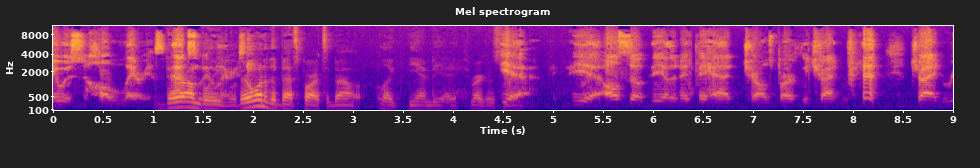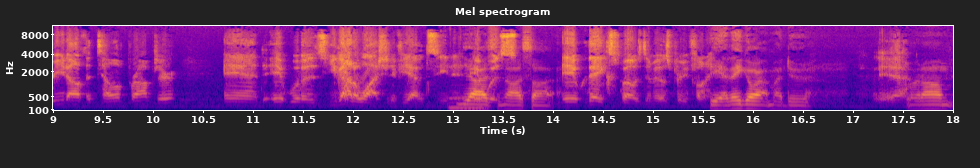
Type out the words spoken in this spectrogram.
It was hilarious. They're Absolutely unbelievable. hilarious. They're one of the best parts about like the NBA regular season. Yeah, yeah. Also, the other night they had Charles Barkley try and try and read off a teleprompter, and it was you got to watch it if you haven't seen it. Yeah, it I, was. no, I saw it. it, they exposed him. It was pretty funny. Yeah, they go at my dude. Yeah. But um,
